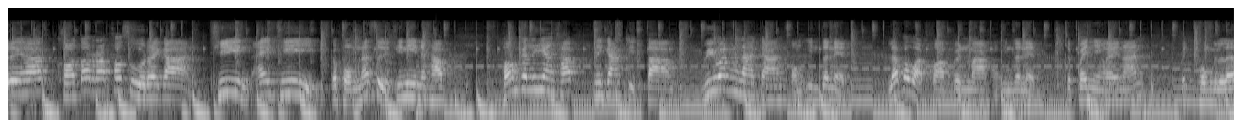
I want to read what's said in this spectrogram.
ัสดีครับ ขอต้อนรับเข้าสู่รายการทีนไอทีกับผมนักสื่อที่นี่นะครับ พร้อมกันหรือยังครับ ในการติดตามวิวัฒนาการของอินเทอร์เน็ต และประวัติความเป็นมาของอินเทอร์เน็ต จะเป็นอย่างไรนั้น ไปชมกันเล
